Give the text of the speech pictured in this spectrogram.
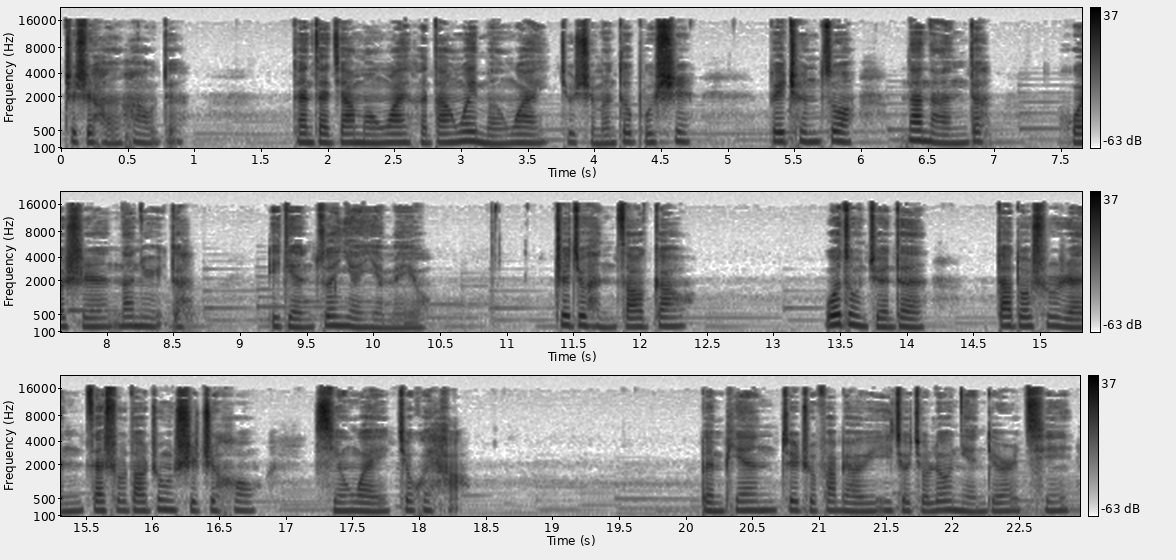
这是很好的。但在家门外和单位门外就什么都不是，被称作那男的，或是那女的，一点尊严也没有，这就很糟糕。我总觉得。大多数人在受到重视之后，行为就会好。本篇最初发表于1996年第二期《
